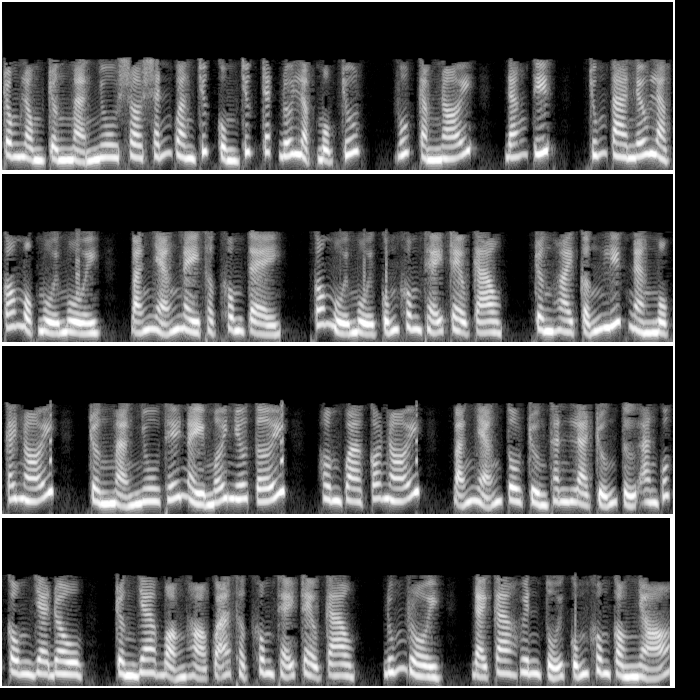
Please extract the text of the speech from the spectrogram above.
trong lòng Trần Mạn Nhu so sánh quan chức cùng chức trách đối lập một chút, vuốt cầm nói, đáng tiếc, chúng ta nếu là có một muội muội, bản nhãn này thật không tệ, có muội muội cũng không thể trèo cao, Trần Hoài Cẩn liếc nàng một cái nói, Trần Mạn Nhu thế này mới nhớ tới, hôm qua có nói, bản nhãn Tô Trường Thanh là trưởng tự An Quốc công gia đâu, Trần gia bọn họ quả thật không thể trèo cao, đúng rồi, đại ca huynh tuổi cũng không còn nhỏ,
